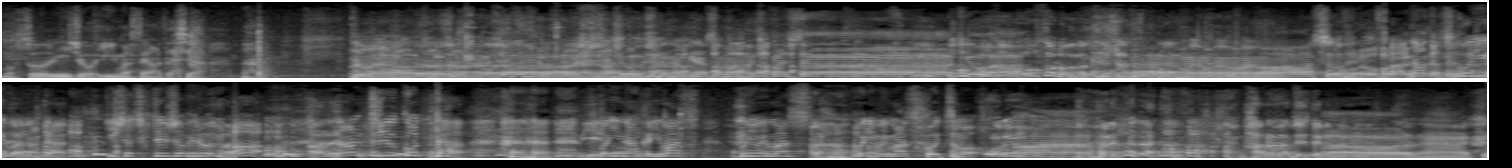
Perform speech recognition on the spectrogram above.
もうそれ以上は言いません私はお疲れ様です視聴者の。皆様が来ました今日はオソロの。T シャツすごい。あなんかそういえばなんか T シャツ着てる人がいる。ああれ？なんちゅうこった。ここになんかいます。ここにもいます。ここにもいます。こいつも。俺？腹が出てる。な。あ今日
